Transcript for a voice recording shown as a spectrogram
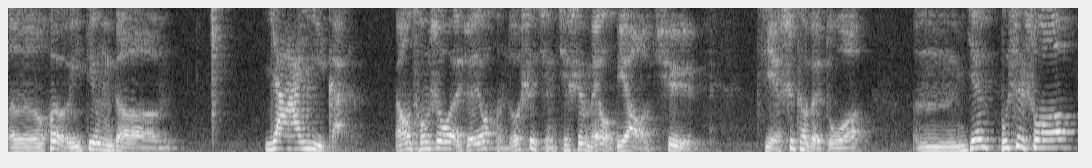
呃，会有一定的压抑感，然后同时我也觉得有很多事情其实没有必要去解释特别多，嗯，因为不是说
